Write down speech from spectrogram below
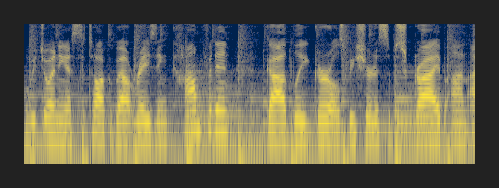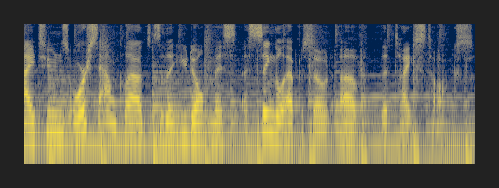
will be joining us to talk about raising confident, godly girls. Be sure to subscribe on iTunes or SoundCloud so that you don't miss a single episode of the Tice Talks.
